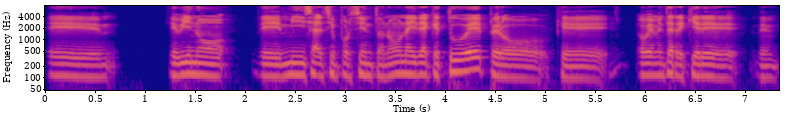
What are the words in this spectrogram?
eh, que vino de mí al 100%, ¿no? Una idea que tuve, pero que obviamente requiere de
